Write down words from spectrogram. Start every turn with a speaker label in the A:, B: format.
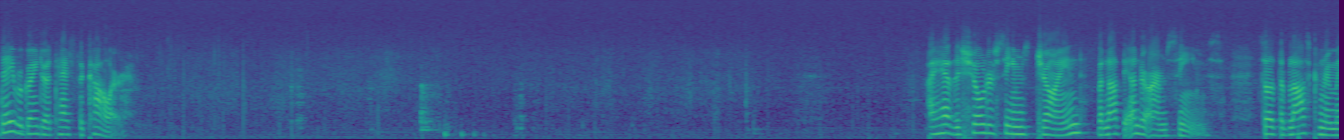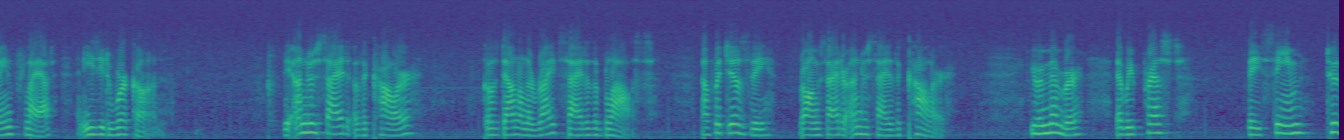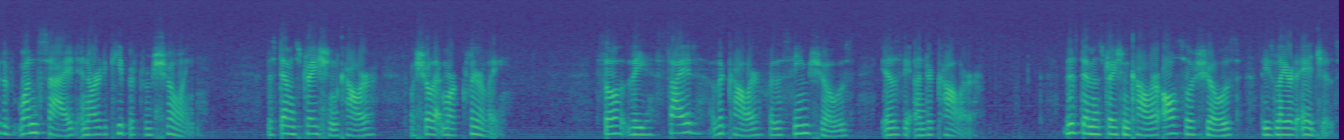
A: Today we're going to attach the collar. I have the shoulder seams joined, but not the underarm seams, so that the blouse can remain flat and easy to work on. The underside of the collar goes down on the right side of the blouse. Now, which is the wrong side or underside of the collar? You remember that we pressed the seam to the one side in order to keep it from showing. This demonstration collar will show that more clearly. So the side of the collar where the seam shows is the under collar. This demonstration collar also shows these layered edges.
